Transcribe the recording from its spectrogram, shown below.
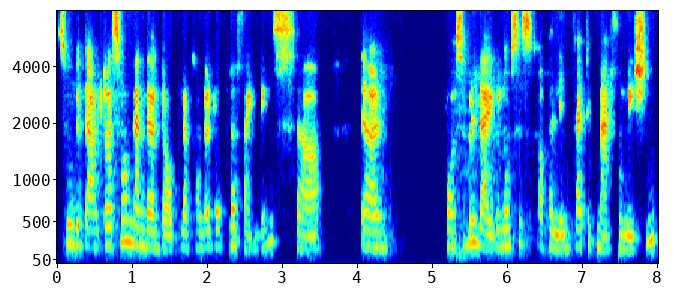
So with the ultrasound and the Doppler color Doppler findings, uh, the possible diagnosis of a lymphatic malformation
